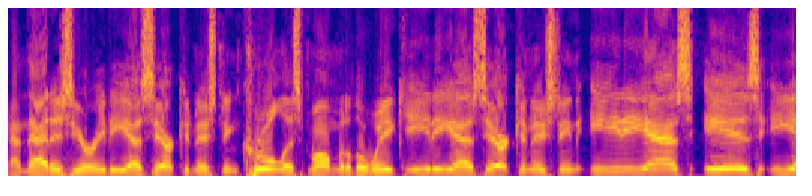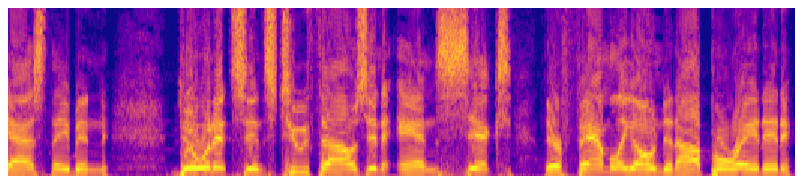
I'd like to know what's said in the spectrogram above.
And that is your EDS Air Conditioning coolest moment of the week. EDS Air Conditioning. EDS is, ES. they've been doing it since 2006. They're family owned and operated.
